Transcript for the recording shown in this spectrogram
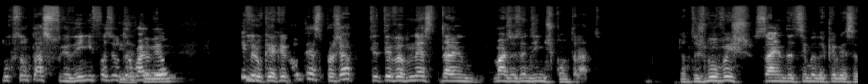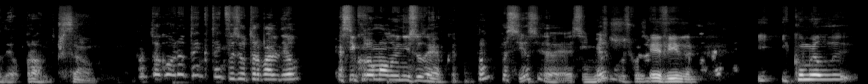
do que se não está sossegadinho e fazer o Exatamente. trabalho dele e ver o que é que acontece. Para já teve a benesse de darem mais dois aninhos de contrato. Portanto, as nuvens saem de cima da cabeça dele. Pronto. Pressão. Pronto, agora tem que, tem que fazer o trabalho dele. É assim correu mal no início da época. Pronto, paciência, é assim mesmo. As coisas é vida. E, e, como ele,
